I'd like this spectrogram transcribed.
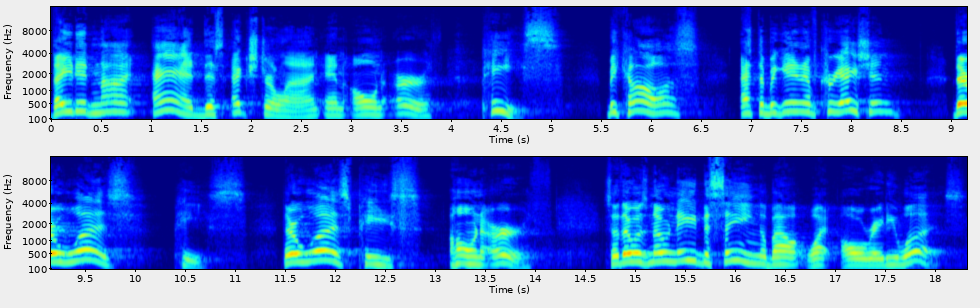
they did not add this extra line, and on earth, peace. Because at the beginning of creation, there was peace. There was peace on earth. So there was no need to sing about what already was.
